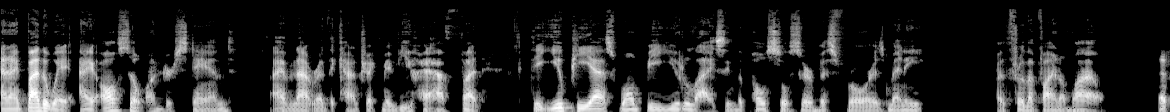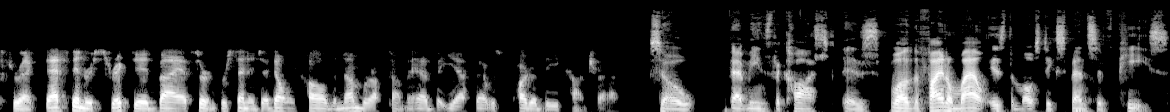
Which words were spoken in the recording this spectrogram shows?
And I, by the way, I also understand. I have not read the contract. Maybe you have, but the UPS won't be utilizing the postal service for as many uh, for the final mile. That's correct. That's been restricted by a certain percentage. I don't recall the number off the top of my head, but yes, that was part of the contract. So that means the cost is well, the final mile is the most expensive piece.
